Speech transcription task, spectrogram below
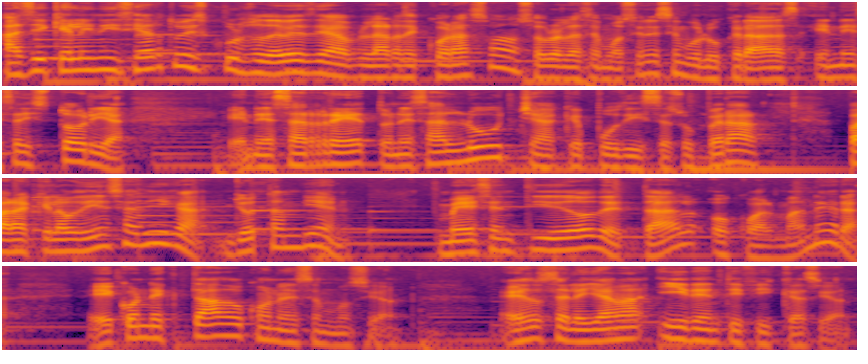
Así que al iniciar tu discurso debes de hablar de corazón sobre las emociones involucradas en esa historia, en ese reto, en esa lucha que pudiste superar, para que la audiencia diga, yo también me he sentido de tal o cual manera, he conectado con esa emoción. Eso se le llama identificación.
